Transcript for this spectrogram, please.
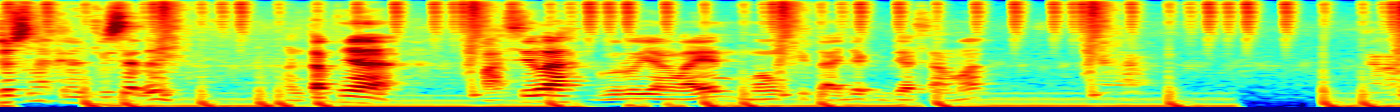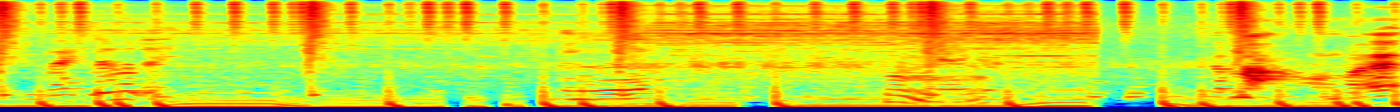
Jos lah keren pisan eh. Mantapnya, pastilah guru yang lain mau kita ajak kerjasama. Sekarang juga eh naon eh. Eh, hmm, ya, ya. Kenaon wae?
